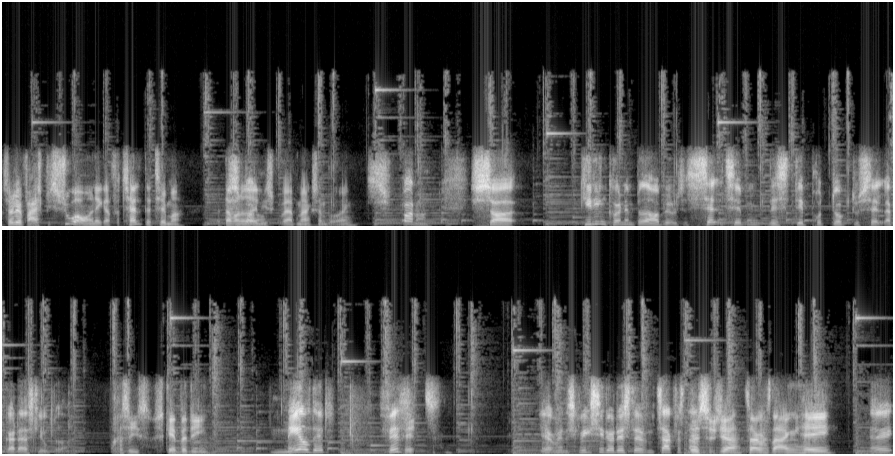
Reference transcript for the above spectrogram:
Så vil jeg faktisk blive sur over, at han ikke har fortalt det til mig, at der var Spot noget, jeg lige skulle være opmærksom på. Ikke? Spot on. Så giv din kunde en bedre oplevelse selv til dem, hvis det produkt, du sælger, gør deres liv bedre. Præcis. Skab værdi. Nailed it. Fedt. Fedt. Jamen, skal vi ikke sige, det var det, Steffen? Tak for snakken. Det synes jeg. Tak for snakken. Hej. Hej.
